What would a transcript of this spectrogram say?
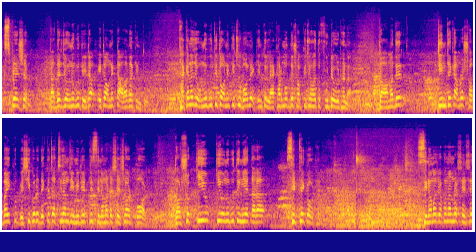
এক্সপ্রেশন তাদের যে অনুভূতি, এটা এটা অনেকটা আলাদা কিন্তু। থাকে না যে অনুভূতি তো অনেক কিছু বলে, কিন্তু লেখার মধ্যে সব কিছু হয়তো ফুটে ওঠে না। তো আমাদের টিম থেকে আমরা সবাই খুব বেশি করে দেখতে চাচ্ছিলাম যে ইমিডিয়েটলি সিনেমাটা শেষ হওয়ার পর দর্শক কি কি অনুভূতি নিয়ে তারা সিট থেকে ওঠেন। সিনেমা যখন আমরা শেষে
